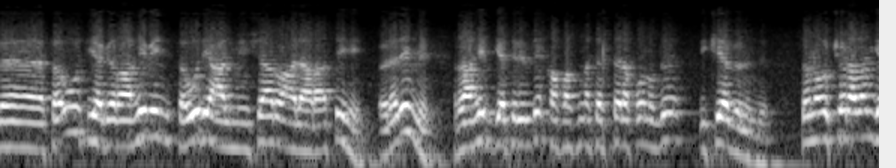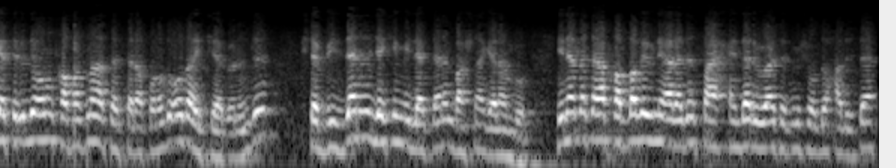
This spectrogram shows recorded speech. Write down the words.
Ve feutiye bir rahibin feudi'al minşaru ala rasihi. Öyle değil mi? Rahip getirildi, kafasına testere konuldu, ikiye bölündü. Sonra o kör adam getirildi, onun kafasına da testere konuldu, o da ikiye bölündü. İşte bizden önceki milletlerin başına gelen bu. Yine mesela Kabbab İbni Ered'in sahihinde rivayet etmiş olduğu hadiste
